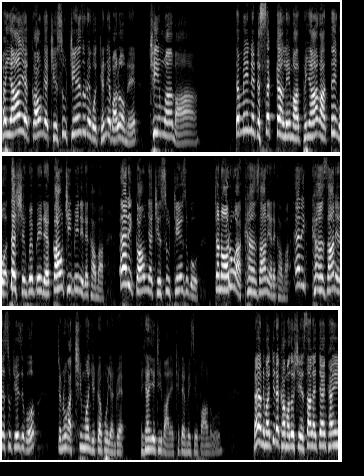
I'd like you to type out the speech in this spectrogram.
ဖခင်ရဲ့ကောင်းမြတ်ခြင်းစုကျေးဇူးတွေကိုဒီနေ့ဘာလို့မလဲချီးမွမ်းပါတမိနစ်တစ်စက္ကန့်လေးမှာဖခင်ကတင့်ကိုအသက်ရှင်ခွင့်ပေးတယ်ကောင်းချီးပေးနေတဲ့ခါမှာအဲ့ဒီကောင်းမြတ်ခြင်းစုကျေးဇူးကို ကျွန်တော်တို့ကခံစားနေရတဲ့ခါမှာအဲ့ဒီခံစားနေတဲ့စုကျေးဇူးကိုကျွန်တော်ကချီးမွမ်းရတွက်ဖို့ရန်အတွက်အရန်ရည်ကြီးပါတယ်ချစ်တဲ့မိတ်ဆွေပေါင်းတို့ဒါကြောင့်ဒီမှာကြည့်တဲ့ခါမှာဆိုရှင်စာလက်ကျန်ခိုင်း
